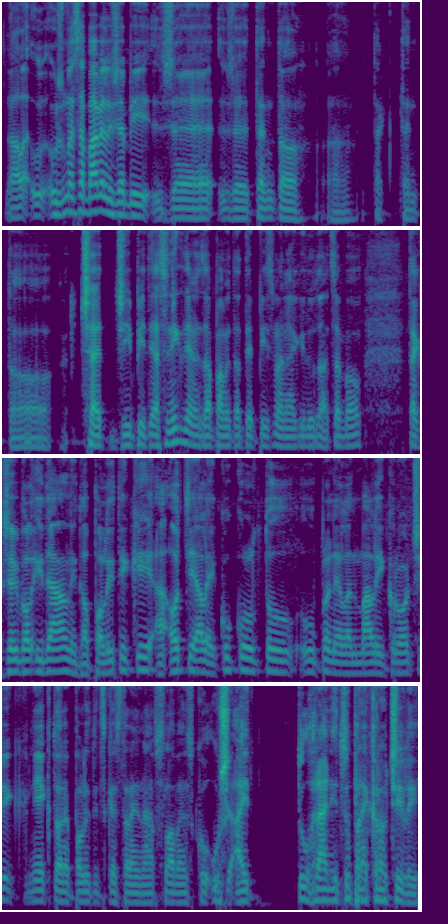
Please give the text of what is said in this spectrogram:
No ale u, už sme sa bavili, že by, že, že tento, uh, tak tento chat GPT, ja si nikdy neviem zapamätať tie písmená, ak idú za sebou, takže by bol ideálny do politiky a odtiaľ je ku kultu úplne len malý krôčik. Niektoré politické strany na Slovensku už aj tú hranicu prekročili.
